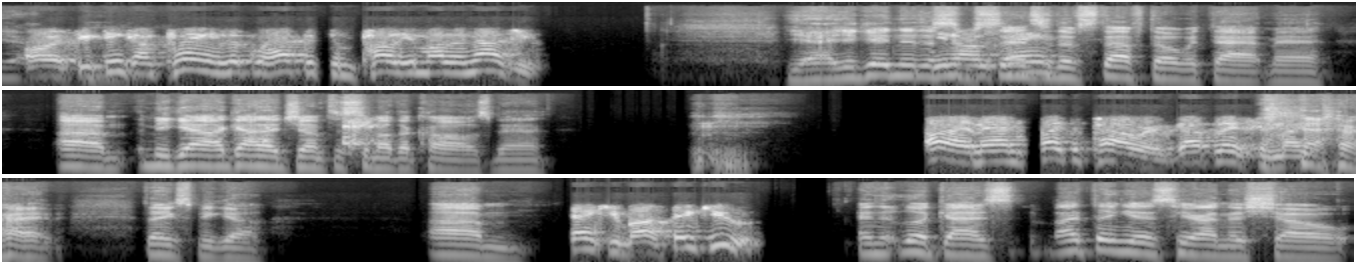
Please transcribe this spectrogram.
Yeah. Or if you think I'm playing, look what happened to Paulie Malignaggi. Yeah, you're getting into you some sensitive saying? stuff though with that, man. Um, Miguel, I gotta jump to some other calls, man. All right, man. Fight the power. God bless you, Mike. All right. Thanks, Miguel. Um, Thank you, boss. Thank you. And look, guys, my thing is here on this show,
